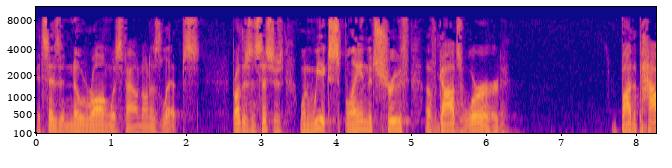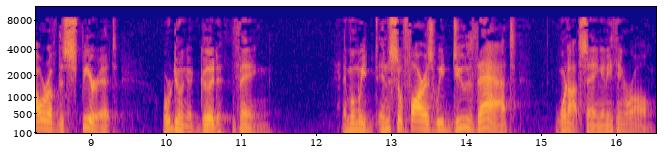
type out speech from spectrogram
it says that no wrong was found on his lips. Brothers and sisters, when we explain the truth of God's word by the power of the Spirit, we're doing a good thing. And when we, insofar as we do that, we're not saying anything wrong.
